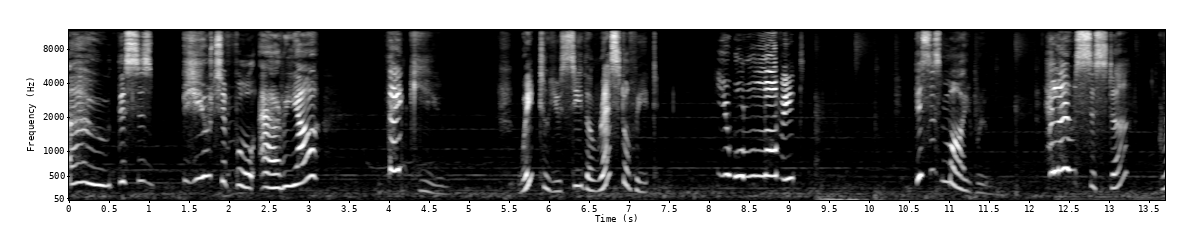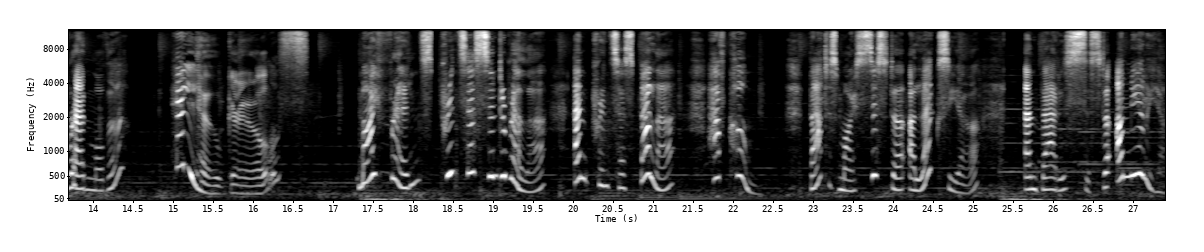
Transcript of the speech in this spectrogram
Oh, this is beautiful, Aria. Thank you. Wait till you see the rest of it. You will love it. This is my room. Hello, sister, grandmother. Hello, girls. My friends, Princess Cinderella and Princess Bella, have come. That is my sister Alexia, and that is Sister Amelia.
